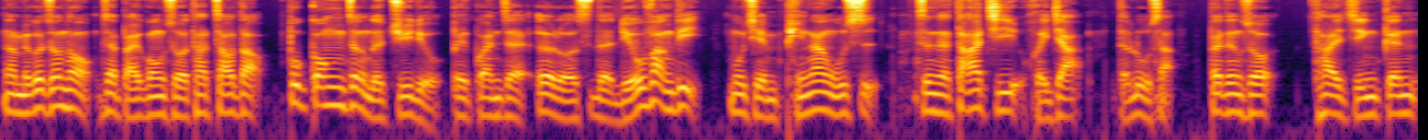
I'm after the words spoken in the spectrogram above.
那美国总统在白宫说，他遭到不公正的拘留，被关在俄罗斯的流放地，目前平安无事，正在搭机回家的路上。拜登说，他已经跟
